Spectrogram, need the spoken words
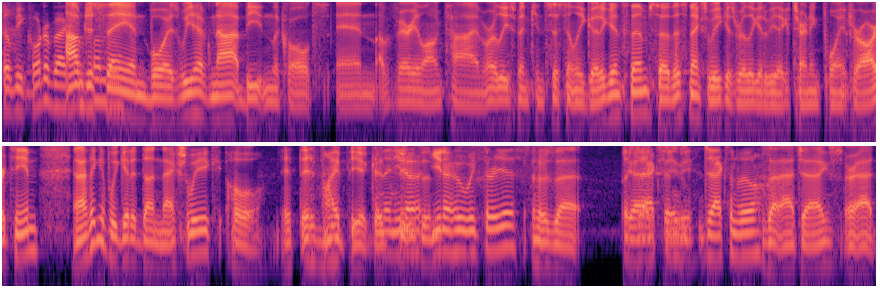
he'll be quarterback. I'm just Sunday. saying, boys, we have not beaten the Colts in a very long time, or at least been consistently good against them. So this next week is really going to be like a turning point for our team. And I think if we get it done next week, oh, it, it might be a good And then you know, season. you know who week three is? Who's that? The Jags, Jackson, baby. Jacksonville. Is that at Jags or at?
